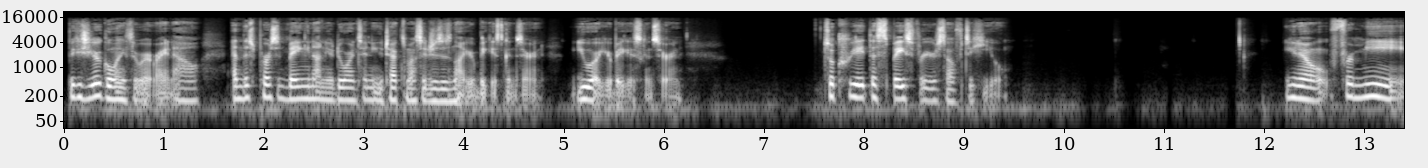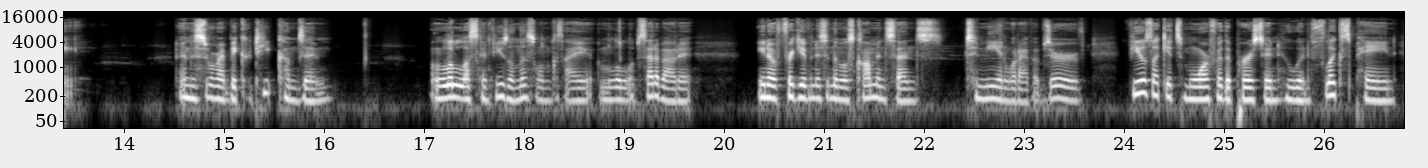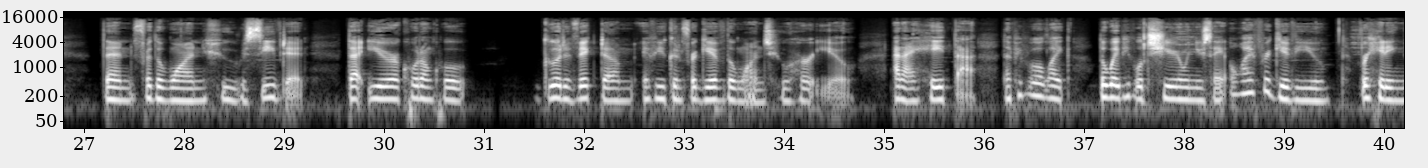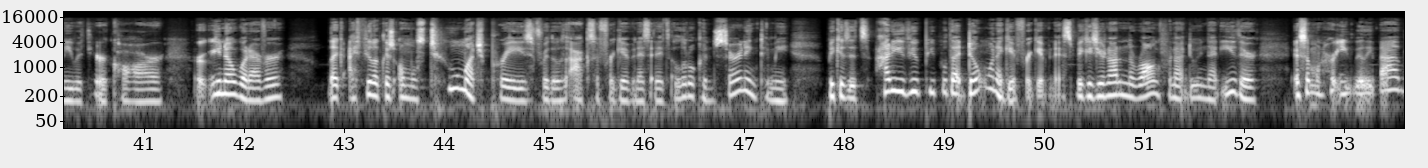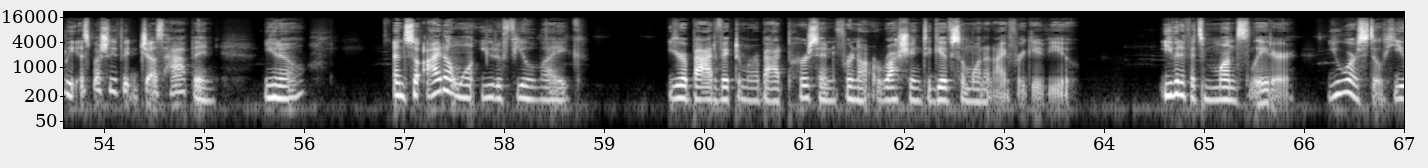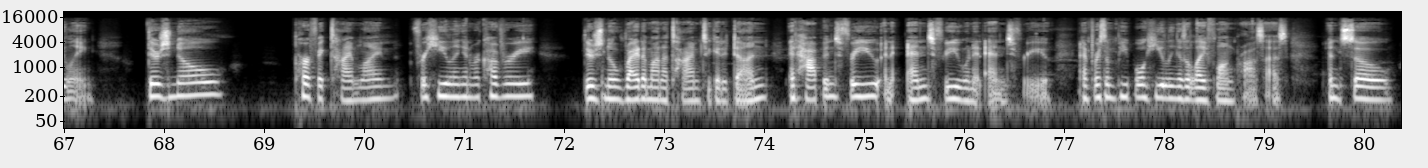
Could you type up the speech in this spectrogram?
because you're going through it right now. And this person banging on your door and sending you text messages is not your biggest concern. You are your biggest concern. So create the space for yourself to heal. You know, for me, and this is where my big critique comes in. I'm a little less confused on this one because I am a little upset about it. You know, forgiveness in the most common sense to me and what I've observed feels like it's more for the person who inflicts pain than for the one who received it that you're a quote unquote good victim if you can forgive the ones who hurt you. And I hate that. That people are like the way people cheer when you say, Oh, I forgive you for hitting me with your car or, you know, whatever. Like, I feel like there's almost too much praise for those acts of forgiveness. And it's a little concerning to me because it's how do you view people that don't want to give forgiveness? Because you're not in the wrong for not doing that either. If someone hurt you really badly, especially if it just happened, you know? And so I don't want you to feel like you're a bad victim or a bad person for not rushing to give someone an I forgive you. Even if it's months later, you are still healing. There's no perfect timeline for healing and recovery. There's no right amount of time to get it done. It happens for you and it ends for you when it ends for you. And for some people, healing is a lifelong process. And so,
